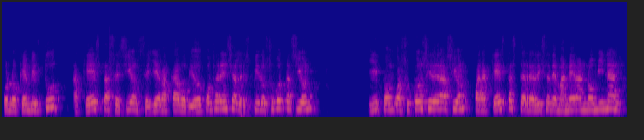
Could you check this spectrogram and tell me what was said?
por lo que en virtud a que esta sesión se lleva a cabo videoconferencia, les pido su votación y pongo a su consideración para que ésta se realice de manera nominal.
